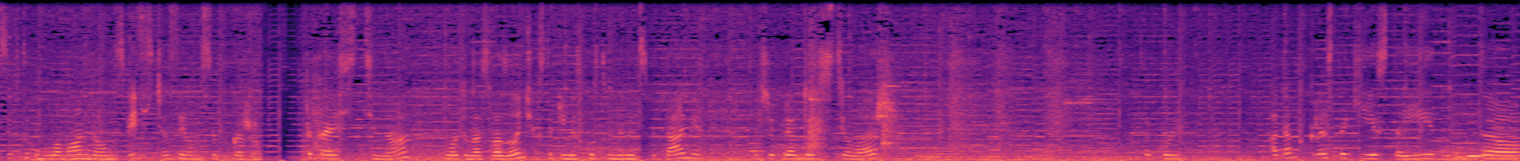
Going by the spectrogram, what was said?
Все в таком лавандовом цвете, сейчас я вам все покажу. Такая стена, вот у нас вазончик с такими искусственными цветами. Это же прям тут стеллаж. Такой. А там как раз таки стоит э,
